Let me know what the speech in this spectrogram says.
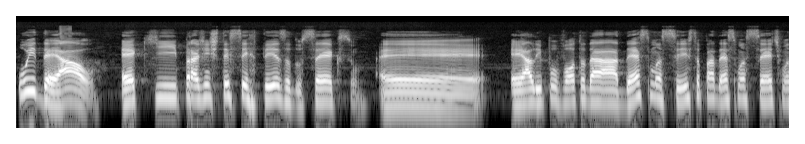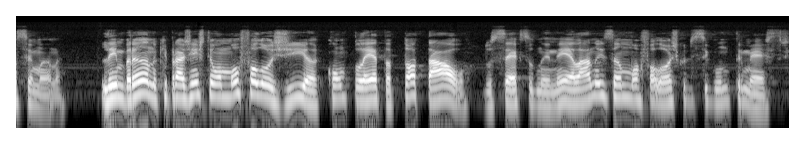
o ideal é que, para a gente ter certeza do sexo, é, é ali por volta da 16 para a 17 semana. Lembrando que para a gente ter uma morfologia completa, total do sexo do neném, é lá no exame morfológico de segundo trimestre,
